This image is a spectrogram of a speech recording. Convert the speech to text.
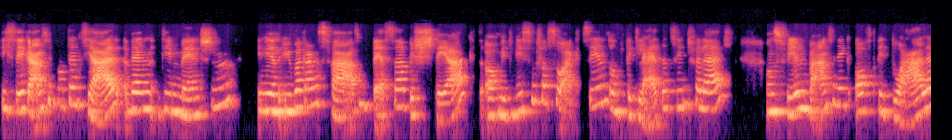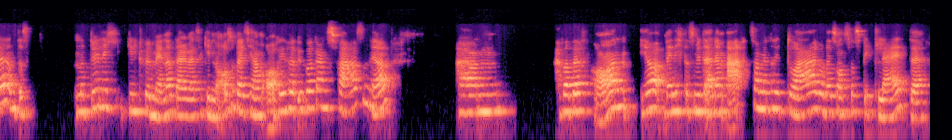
ich sehe ganz viel Potenzial, wenn die Menschen in ihren Übergangsphasen besser bestärkt, auch mit Wissen versorgt sind und begleitet sind vielleicht. Uns fehlen wahnsinnig oft Rituale und das natürlich gilt für Männer teilweise genauso, weil sie haben auch ihre Übergangsphasen, ja. Ähm, aber bei Frauen, ja, wenn ich das mit einem achtsamen Ritual oder sonst was begleite,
